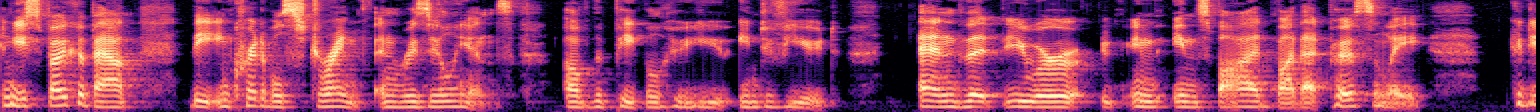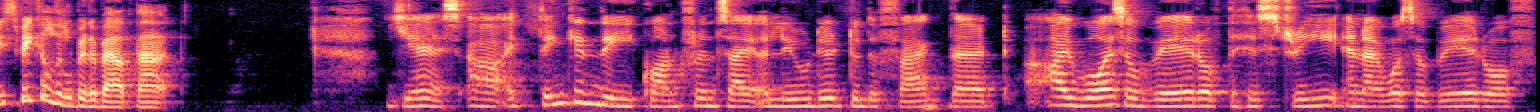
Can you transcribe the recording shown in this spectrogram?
and you spoke about the incredible strength and resilience of the people who you interviewed, and that you were in, inspired by that personally. Could you speak a little bit about that? Yes, uh, I think in the conference I alluded to the fact that I was aware of the history and I was aware of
